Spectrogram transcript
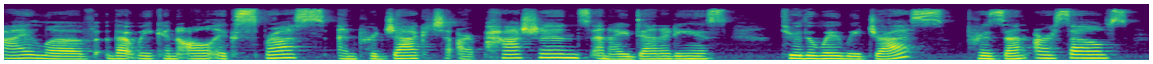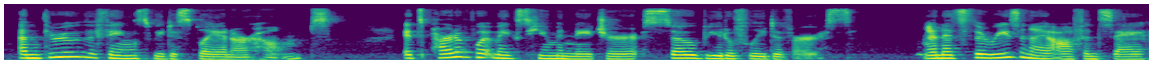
I love that we can all express and project our passions and identities through the way we dress, present ourselves, and through the things we display in our homes. It's part of what makes human nature so beautifully diverse. And it's the reason I often say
